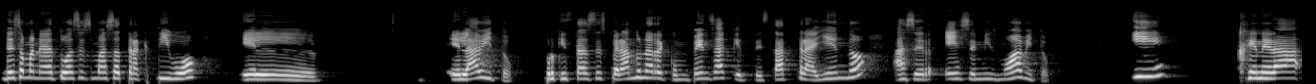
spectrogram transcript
de esa manera tú haces más atractivo el, el hábito, porque estás esperando una recompensa que te está trayendo a hacer ese mismo hábito. Y genera,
